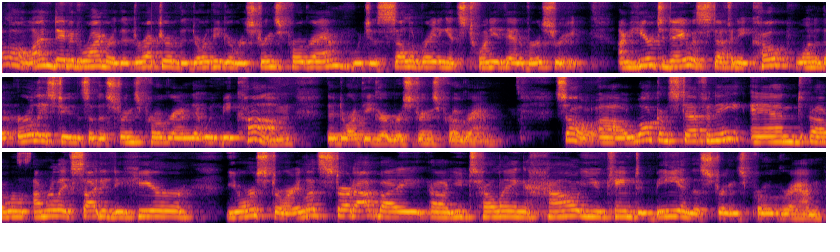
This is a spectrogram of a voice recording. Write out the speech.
Hello, I'm David Reimer, the director of the Dorothy Gerber Strings Program, which is celebrating its 20th anniversary. I'm here today with Stephanie Cope, one of the early students of the Strings Program that would become the Dorothy Gerber Strings Program. So, uh, welcome, Stephanie, and uh, I'm really excited to hear your story. Let's start out by uh, you telling how you came to be in the Strings Program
